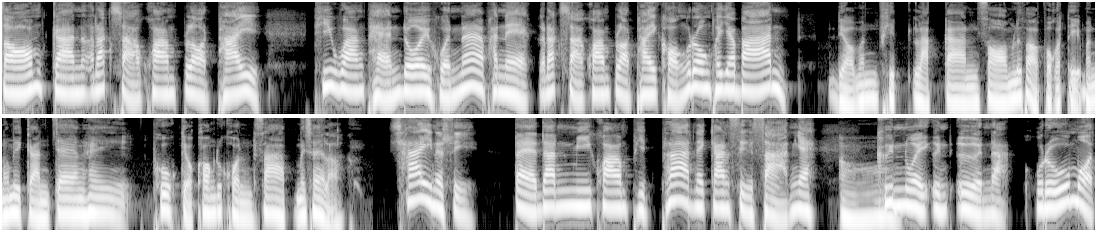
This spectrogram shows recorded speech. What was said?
ซ้อมการรักษาความปลอดภัย ที่วางแผนโดยหัวหน้าแผนกรักษาความปลอดภัยของโรงพยาบาล เดี๋ยวมันผิดหลักการซ้อมหรือเปล่าปกติ มันต้องมีการแจ้งให้ผู้เกี่ยวข้องทุกคนทราบไม่ใช่เหรอ ใช่นะสิ แต่ดันมีความผิดพลาดในการสื่อสารไงอ๋อคือหน่วยอื่นๆน่ะ รู้หมด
